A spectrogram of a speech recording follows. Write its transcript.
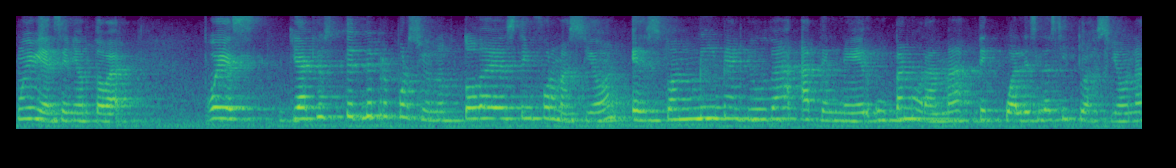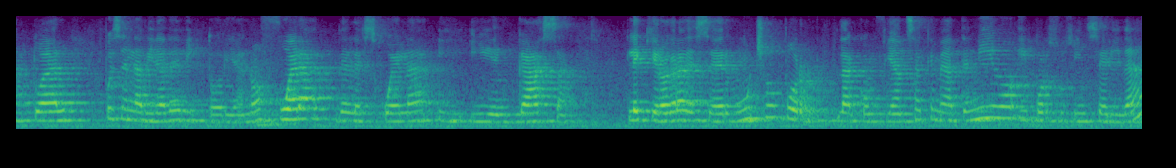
Muy bien, señor Tobar. Pues ya que usted me proporcionó toda esta información, esto a mí me ayuda a tener un panorama de cuál es la situación actual pues en la vida de Victoria, ¿no? Fuera de la escuela y, en casa. Le quiero agradecer mucho por la confianza que me ha tenido y por su sinceridad.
